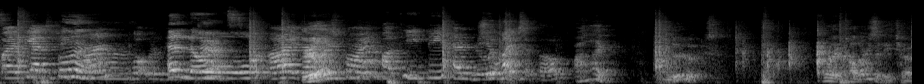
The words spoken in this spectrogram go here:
But if you had to pick one, what would be? Hello. Alright, that Really? is fine. Hot TV, hello. She likes it though. I like Luke's. For the colors that he chose.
